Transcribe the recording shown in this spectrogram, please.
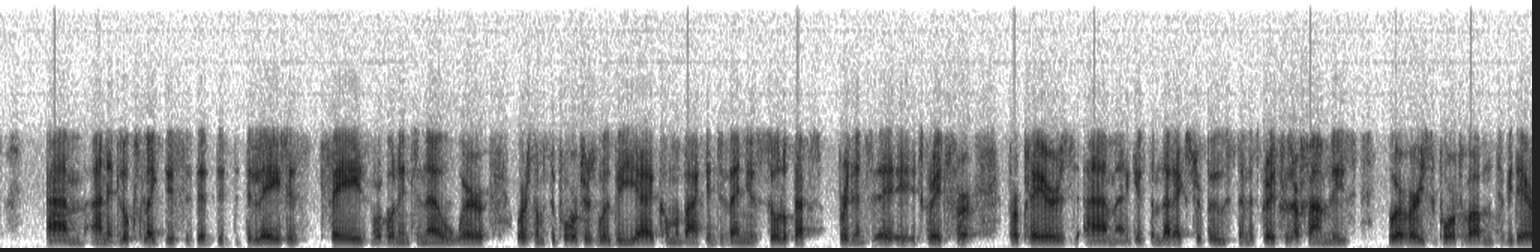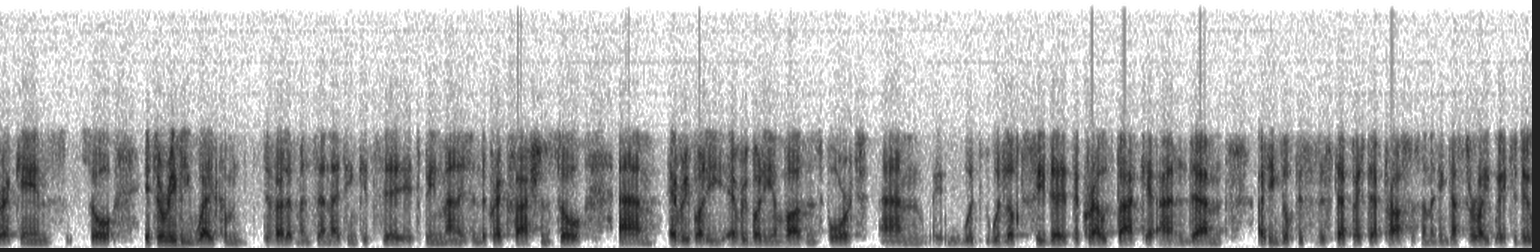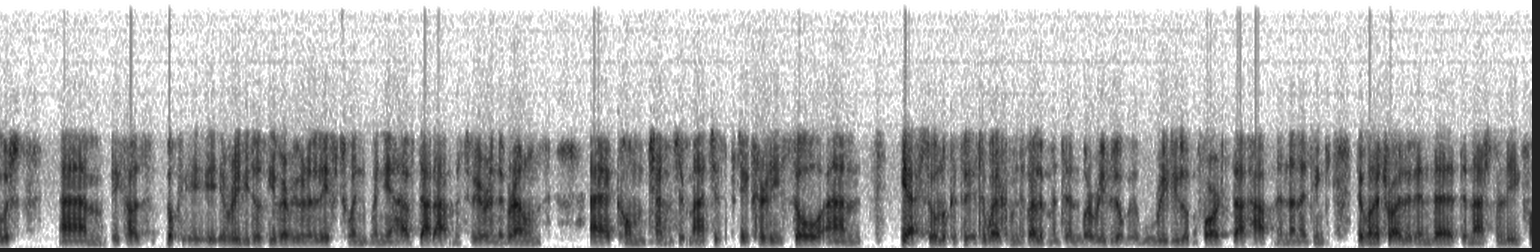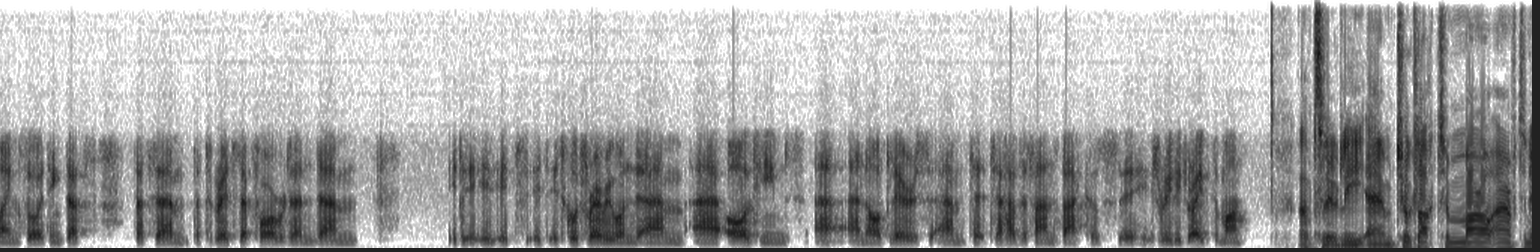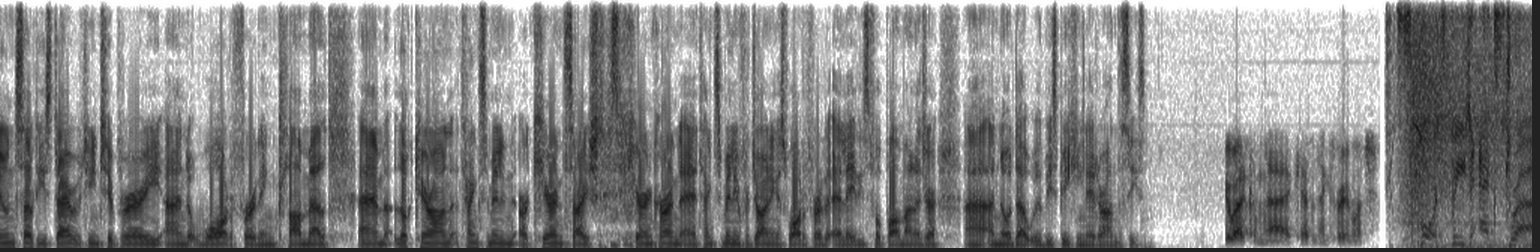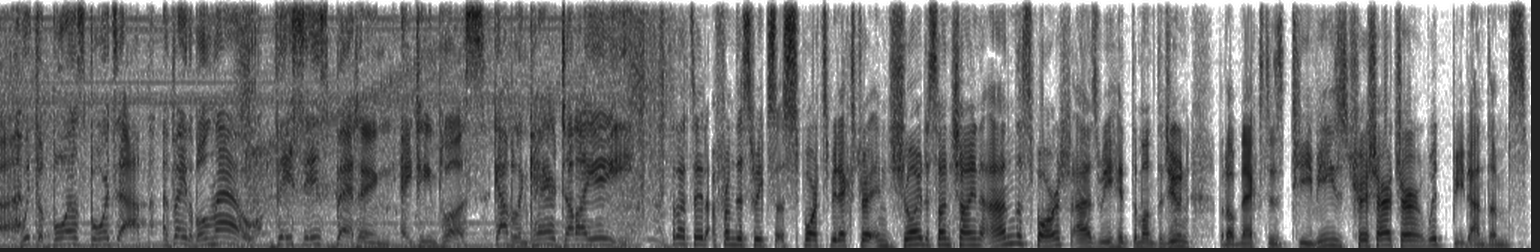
Um, and it looks like this is the, the, the, latest phase we're going into now, where where some supporters will be uh, coming back into venues. So look, that's brilliant. It's great for for players, um, and it gives them that extra boost, and it's great for their families who are very supportive of them to be there at games. So it's a really welcome development, and I think it's uh, it's been managed in the correct fashion. So um, everybody everybody involved in sport um, would would love to see the, the crowds back, and um, I think look, this is a step by step process, and I think that's the right way to do it. Um, because look, it, it really does give everyone a lift when when you have that atmosphere in the grounds. Uh, come championship matches, particularly. So, um, yeah, so look, it's a, it's a welcome development, and we're really look, really looking forward to that happening. And I think they're going to trial it in the, the National League final. So I think that's that's um, that's a great step forward, and um, it, it, it's it's good for everyone, um, uh, all teams uh, and all players um, to to have the fans back because it really drives them on. Absolutely. Um, two o'clock tomorrow afternoon, Southeast Derby between Tipperary and Waterford in Clonmel. Um, look, Ciaran, thanks a million, or Ciaran, sorry, Ciaran Curran, uh, thanks a million for joining us, Waterford uh, ladies football manager, uh, and no doubt we'll be speaking later on the season. You're welcome, uh, Kevin. Thank you very much. Sports Beat Extra with the Boyle Sports app. Available now. This is betting. 18 plus. Gamblingcare.ie. So that's it from this week's Sports Beat Extra. Enjoy the sunshine and the sport as we hit the month of June. But up next is TV's Trish Archer with Beat Anthems.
